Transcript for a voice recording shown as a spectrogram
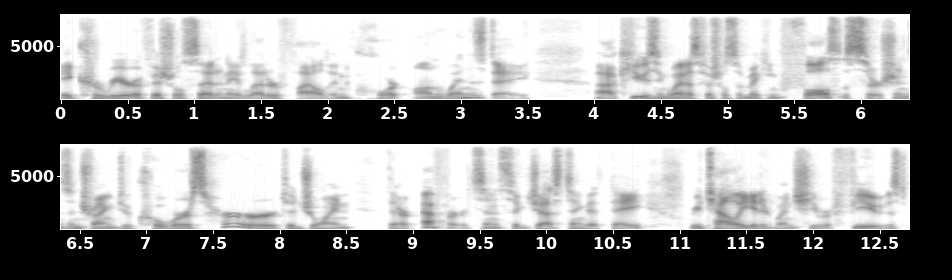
a career official said in a letter filed in court on wednesday accusing White officials of making false assertions and trying to coerce her to join their efforts and suggesting that they retaliated when she refused.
